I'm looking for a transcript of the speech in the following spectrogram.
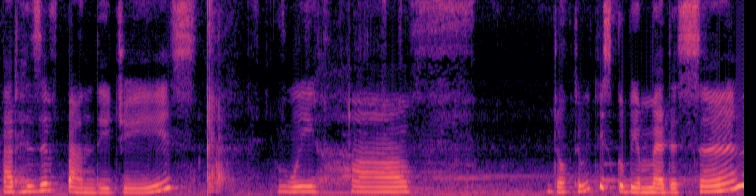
adhesive bandages. We have doctor. This could be a medicine.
